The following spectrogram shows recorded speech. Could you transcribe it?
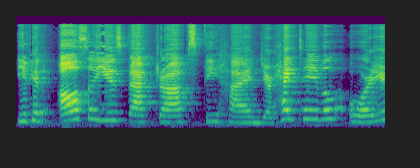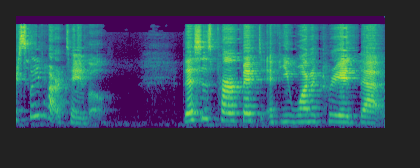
You can also use backdrops behind your head table or your sweetheart table. This is perfect if you want to create that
